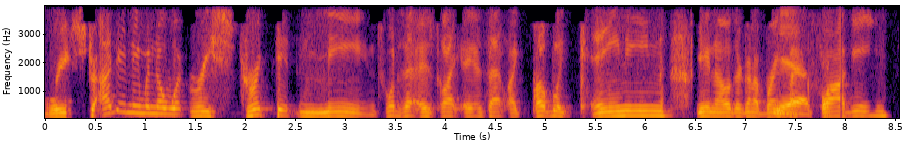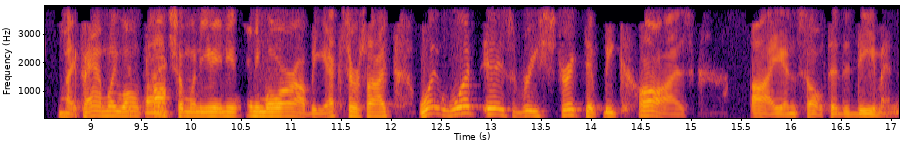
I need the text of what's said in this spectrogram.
restrict. I didn't even know what restricted means. What is that? Is like is that like public caning? You know, they're going to bring Yeah, back flogging. My family won't talk to me any, anymore. I'll be exercised. What what is restrictive because I insulted a demon?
